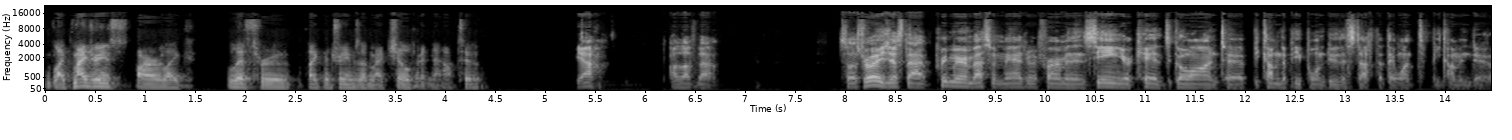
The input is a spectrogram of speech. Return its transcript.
like my dreams are like live through like the dreams of my children now too. Yeah, I love that. So it's really just that premier investment management firm, and then seeing your kids go on to become the people and do the stuff that they want to become and do.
